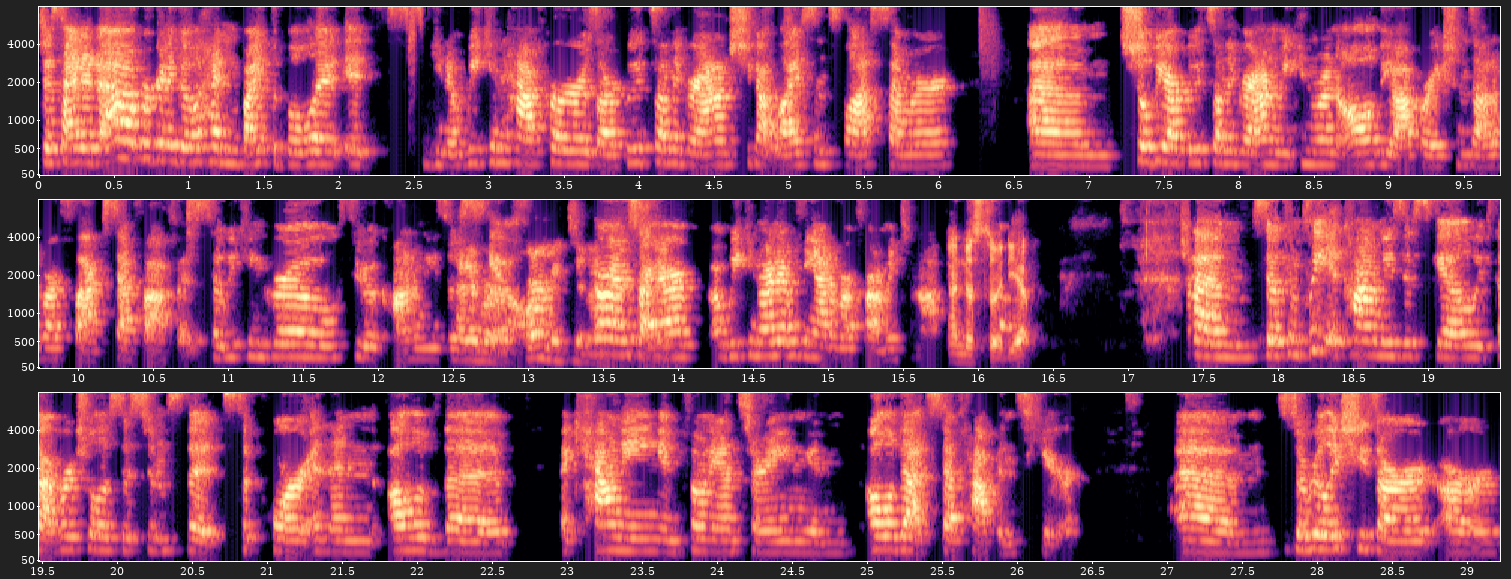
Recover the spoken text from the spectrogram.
decided, ah, we're going to go ahead and bite the bullet. It's, you know, we can have her as our boots on the ground. She got licensed last summer. Um, she'll be our boots on the ground. We can run all the operations out of our Flagstaff office, so we can grow through economies of Out of scale. our Farmington. or I'm office. sorry, our, we can run everything out of our Farmington office. Understood. Yep. Um, so complete economies of scale. We've got virtual assistants that support, and then all of the accounting and phone answering and all of that stuff happens here. Um, so really, she's our our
